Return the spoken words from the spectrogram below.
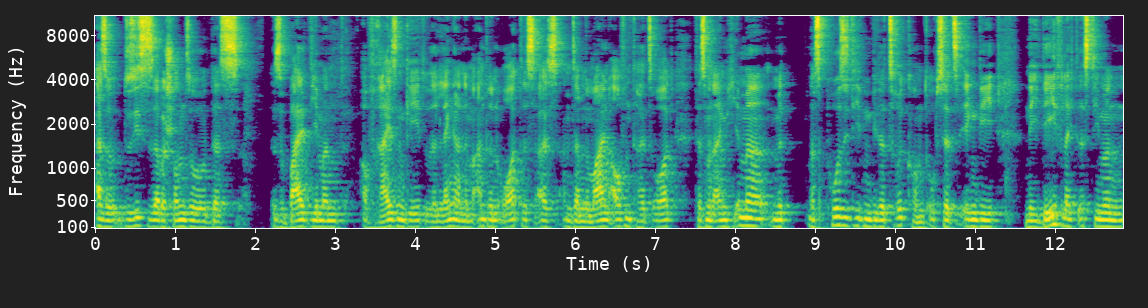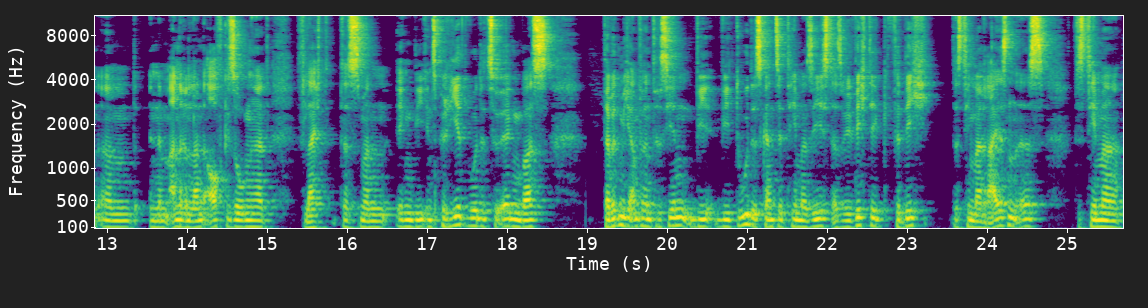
Also du siehst es aber schon so, dass sobald jemand auf Reisen geht oder länger an einem anderen Ort ist als an seinem normalen Aufenthaltsort, dass man eigentlich immer mit was Positivem wieder zurückkommt. Ob es jetzt irgendwie eine Idee vielleicht ist, die man ähm, in einem anderen Land aufgesogen hat, vielleicht, dass man irgendwie inspiriert wurde zu irgendwas da würde mich einfach interessieren, wie, wie du das ganze Thema siehst, also wie wichtig für dich das Thema Reisen ist, das Thema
